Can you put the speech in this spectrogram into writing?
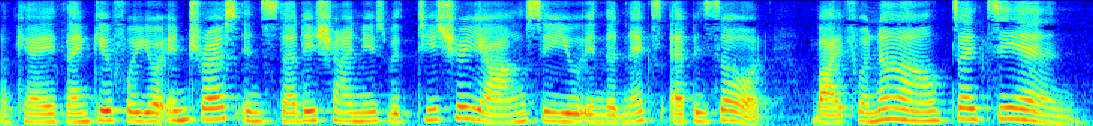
Okay, thank you for your interest in Study Chinese with Teacher Yang. See you in the next episode. Bye for now. 再见。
